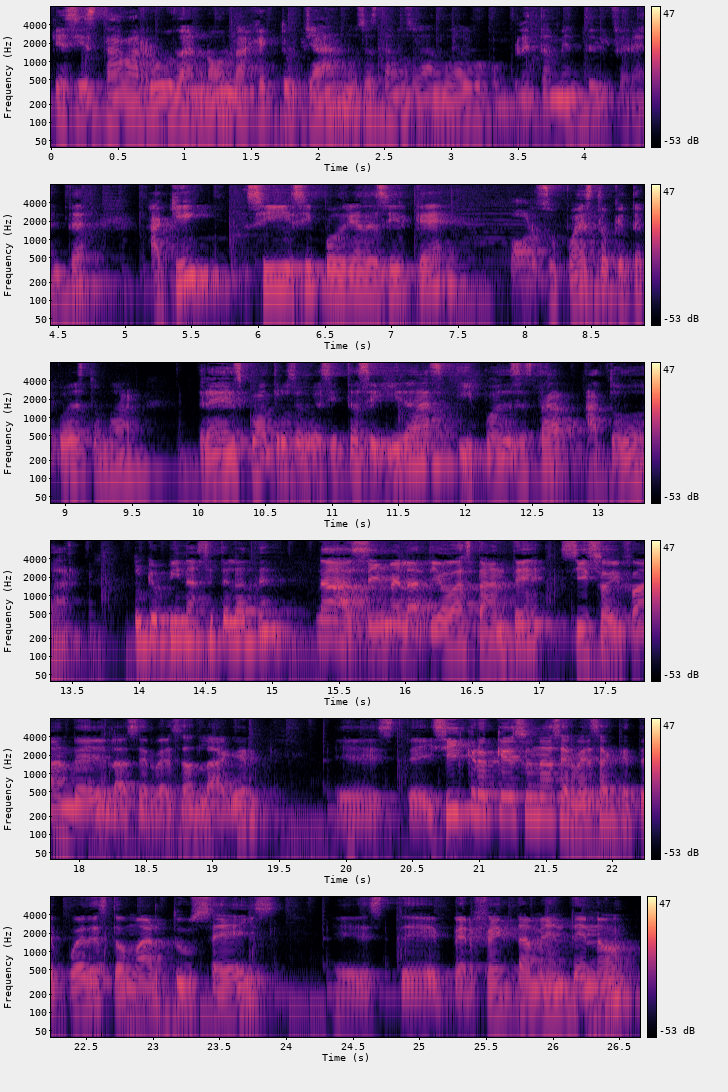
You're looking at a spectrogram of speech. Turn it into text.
que sí estaba ruda, ¿no? La Hector Jan, o sea, estamos hablando de algo completamente diferente. Aquí sí, sí podría decir que, por supuesto que te puedes tomar tres, cuatro cervecitas seguidas y puedes estar a todo dar. ¿Tú qué opinas? ¿Sí te late? No, sí me latió bastante. Sí soy fan de las cervezas lager. Este, y sí creo que es una cerveza que te puedes tomar tus seis este, perfectamente, ¿no?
